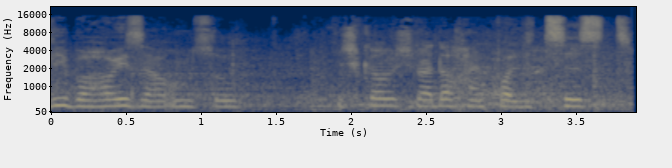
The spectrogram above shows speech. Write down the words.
liebe Häuser und so. Ich glaube, ich werde auch ein Polizist.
